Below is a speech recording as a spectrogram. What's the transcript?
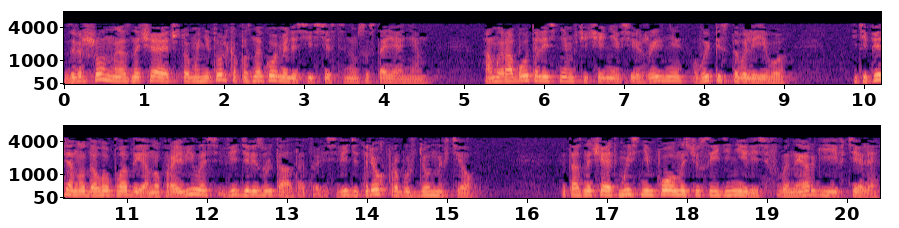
Завершенное означает, что мы не только познакомились с естественным состоянием, а мы работали с ним в течение всей жизни, выпистывали его – и теперь оно дало плоды, оно проявилось в виде результата, то есть в виде трех пробужденных тел. Это означает, мы с ним полностью соединились в энергии и в теле.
